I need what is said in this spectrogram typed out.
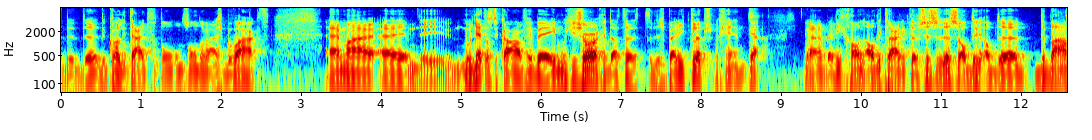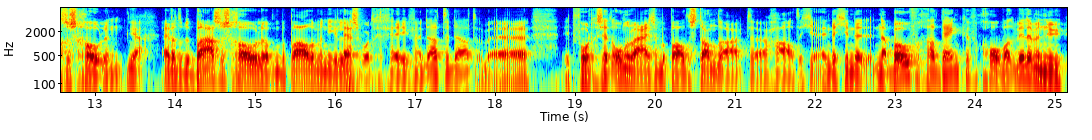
de, de, de kwaliteit van ons onderwijs bewaakt. Maar moet net als de KNVB, moet je zorgen dat het dus bij die clubs begint. Ja. Ja. bij die, gewoon al die kleine clubs. Dus, dus op, de, op de, de basisscholen. Ja. En dat op de basisscholen op een bepaalde manier les wordt gegeven. Dat, dat het voortgezet onderwijs een bepaalde standaard haalt. Dat je, en dat je naar boven gaat denken van... goh, wat willen we nu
